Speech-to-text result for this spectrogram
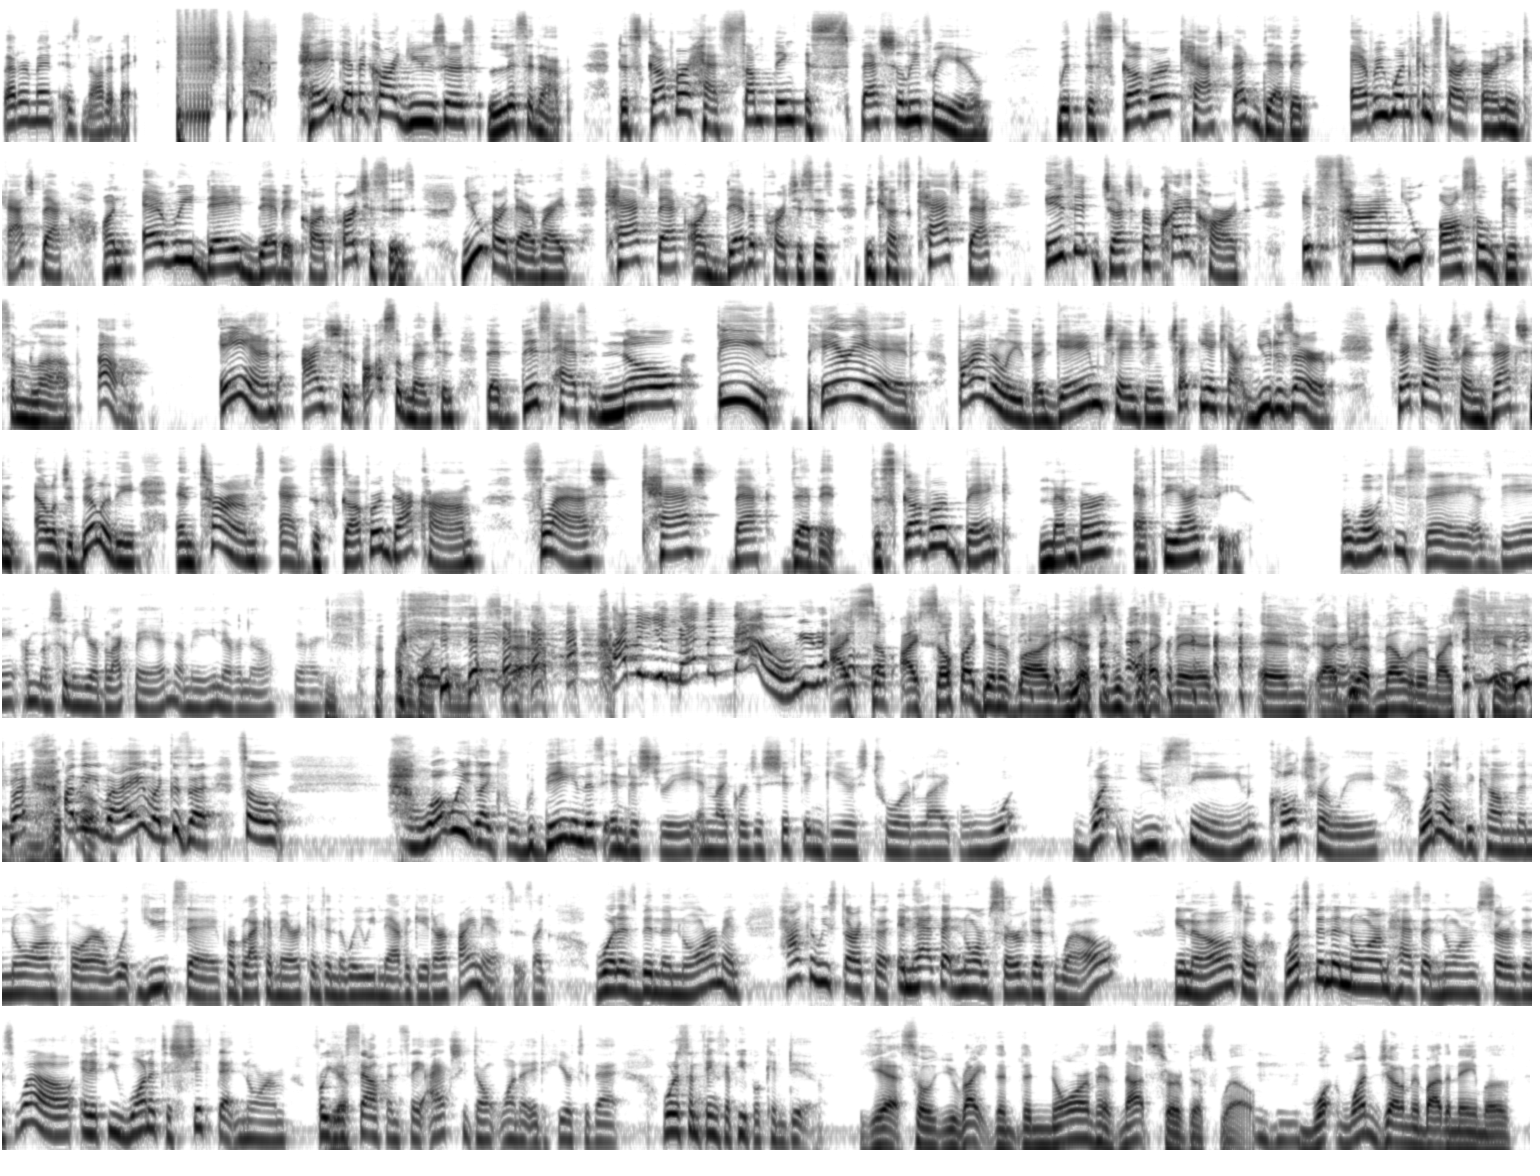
Betterment is not a bank. Hey, debit card users, listen up. Discover has something especially for you. With Discover Cashback Debit, everyone can start earning cash back on everyday debit card purchases. You heard that right. Cash back on debit purchases because cash back isn't just for credit cards. It's time you also get some love. Oh, and I should also mention that this has no fees, period. Finally, the game changing checking account you deserve. Check out transaction eligibility and terms at discover.com slash cashback debit. Discover Bank member FDIC. Well, what would you say as being? I'm assuming you're a black man. I mean, you never know. Right? I'm a black man. I you know. I self I self identify yes as a black man, and right. I do have melanin in my skin. well. I mean, right? Because uh, so what we like being in this industry and like we're just shifting gears toward like what what you've seen culturally, what has become the norm for what you'd say for Black Americans and the way we navigate our finances? Like, what has been the norm, and how can we start to, and has that norm served us well? You know, so what's been the norm? Has that norm served us well? And if you wanted to shift that norm for yep. yourself and say, I actually don't want to adhere to that, what are some things that people can do? Yeah, so you're right. The, the norm has not served us well. Mm-hmm. One, one gentleman by the name of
